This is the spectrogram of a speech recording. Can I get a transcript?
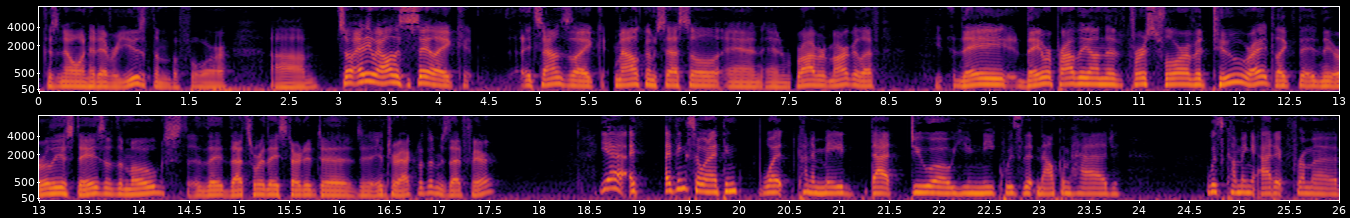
because no one had ever used them before. Um, so anyway, all this to say, like, it sounds like Malcolm Cecil and and Robert Margouleff. They they were probably on the first floor of it too, right? Like the, in the earliest days of the Moogs, they that's where they started to, to interact with them. Is that fair? Yeah, I I think so, and I think what kind of made that duo unique was that Malcolm had was coming at it from a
